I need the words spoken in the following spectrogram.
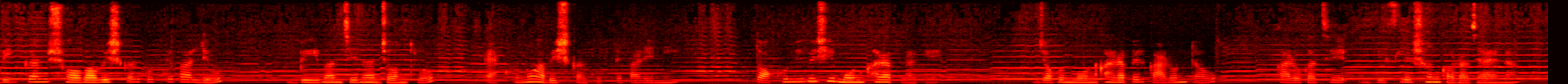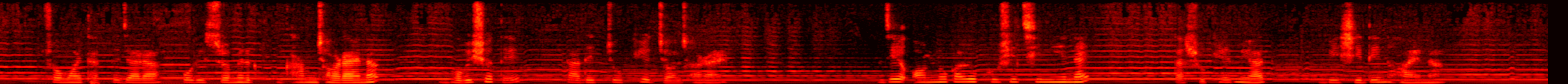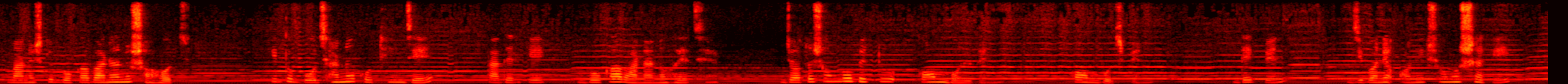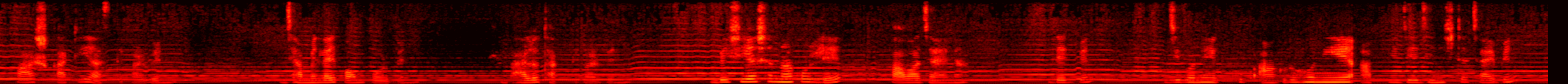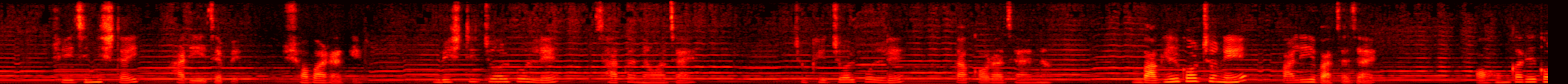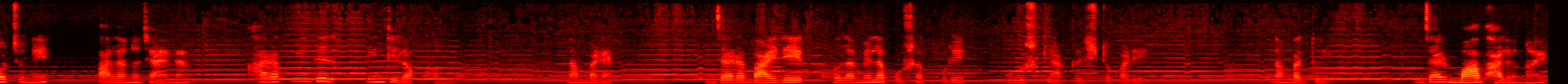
বিজ্ঞান সব আবিষ্কার করতে পারলেও বেইমান চেনার যন্ত্র এখনও আবিষ্কার করতে পারেনি। তখনই বেশি মন খারাপ লাগে। যখন মন খারাপের কারণটাও কারও কাছে বিশ্লেষণ করা যায় না। সময় থাকতে যারা পরিশ্রমের ঘাম ঝরায় না, ভবিষ্যতে তাদের চোখের জল ঝরায়। যে অন্য কারও খুশি ছিনিয়ে নেয়, তার সুখের মেয়াদ বেশি দিন হয় না। মানুষকে বোকা বানানো সহজ, কিন্তু বোঝানো কঠিন যে তাদেরকে বোকা বানানো হয়েছে। যত সম্ভব একটু কম বলবেন, কম বুঝবেন। দেখবেন জীবনে অনেক সমস্যাকেই পাশ কাটিয়ে আসতে পারবেন। ঝামেলায় কম পড়বেন, ভালো থাকতে পারবেন। বেশি আশা না করলে পাওয়া যায় না। দেখবেন জীবনে খুব আগ্রহ নিয়ে আপনি যে জিনিসটা চাইবেন, সেই জিনিসটাই হারিয়ে যাবে সবার আগে। বৃষ্টির জল পড়লে ছাতা নেওয়া যায়, চোখের জল পড়লে তা করা যায় না। বাঘের গর্জনে পালিয়ে বাঁচা যায়, অহংকারের গর্জনে পালানো যায় না। খারাপ মেয়েদের তিনটি লক্ষণ। নাম্বার এক, যারা বাইরে খোলামেলা পোশাক পরে পুরুষকে আকৃষ্ট করে। নাম্বার দুই, যার মা ভালো নয়।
